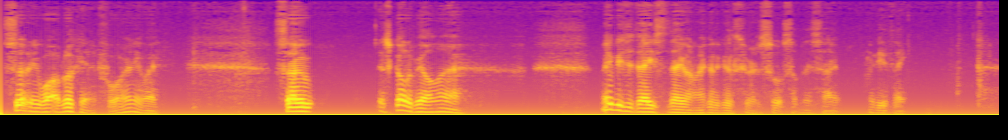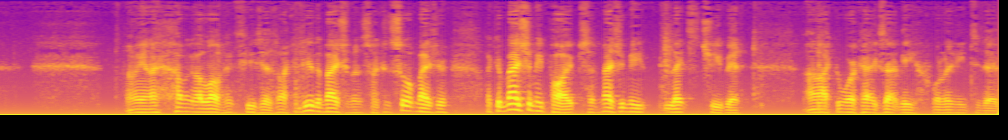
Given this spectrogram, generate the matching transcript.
Certainly what I'm looking for anyway. So it's got to be on there. Maybe today's the day when I've got to go through and sort some of this out. What do you think? I mean, I haven't got a lot of enthusiasm. I can do the measurements. I can sort measure. I can measure me pipes and measure me length of tubing, and I can work out exactly what I need to do.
